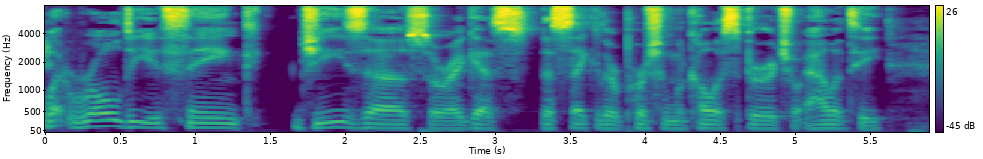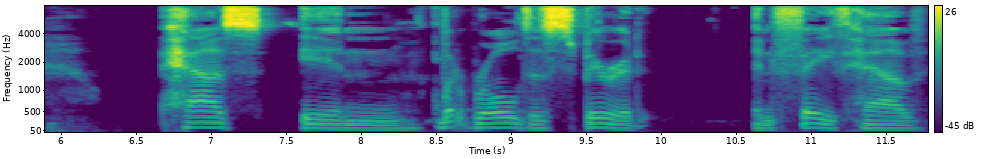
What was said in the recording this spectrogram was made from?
What role do you think Jesus, or I guess the secular person would call it spirituality, has in what role does spirit and faith have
